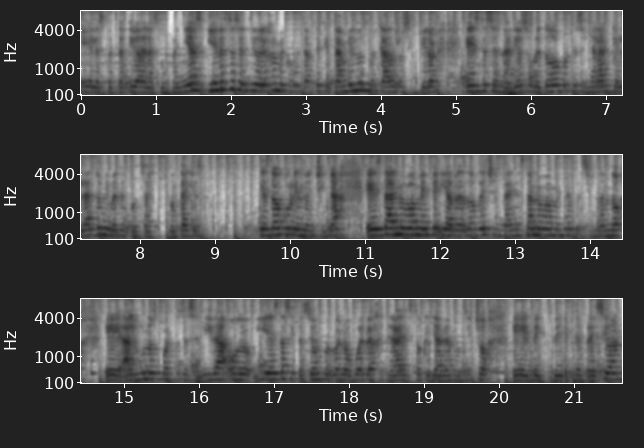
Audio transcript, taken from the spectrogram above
eh, la expectativa de las compañías y en este sentido déjame comentarte que también los mercados resintieron este escenario, sobre todo porque señalan que el alto nivel de contagios que está ocurriendo en China está nuevamente y alrededor de Shanghái está nuevamente presionando eh, algunos puertos de salida y esta situación pues bueno vuelve a generar esto que ya habíamos dicho eh, de, presión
